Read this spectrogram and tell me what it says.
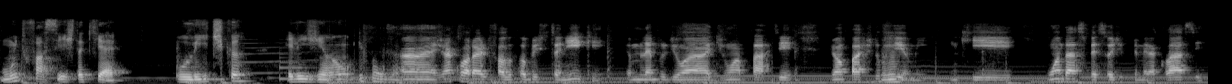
muito fascista que é política, religião. Coisa. Ah, já que o Aurélio falou sobre Titanic, eu me lembro de uma, de uma parte de uma parte do Hum. filme em que uma das pessoas de primeira classe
